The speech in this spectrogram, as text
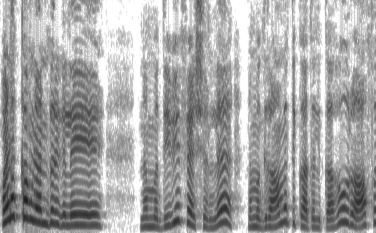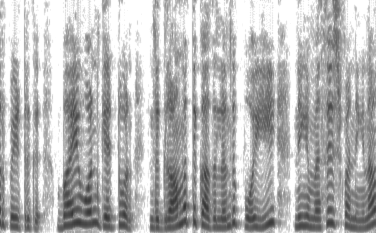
வணக்கம் நண்பர்களே. நம்ம திவி ஃபேஷனில் நம்ம கிராமத்து காதலுக்காக ஒரு ஆஃபர் போயிட்டுருக்கு. பை ஒன் கெட் ஒன் இந்த கிராமத்து காதலேருந்து போய் நீங்கள் மெசேஜ் பண்ணீங்கன்னா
